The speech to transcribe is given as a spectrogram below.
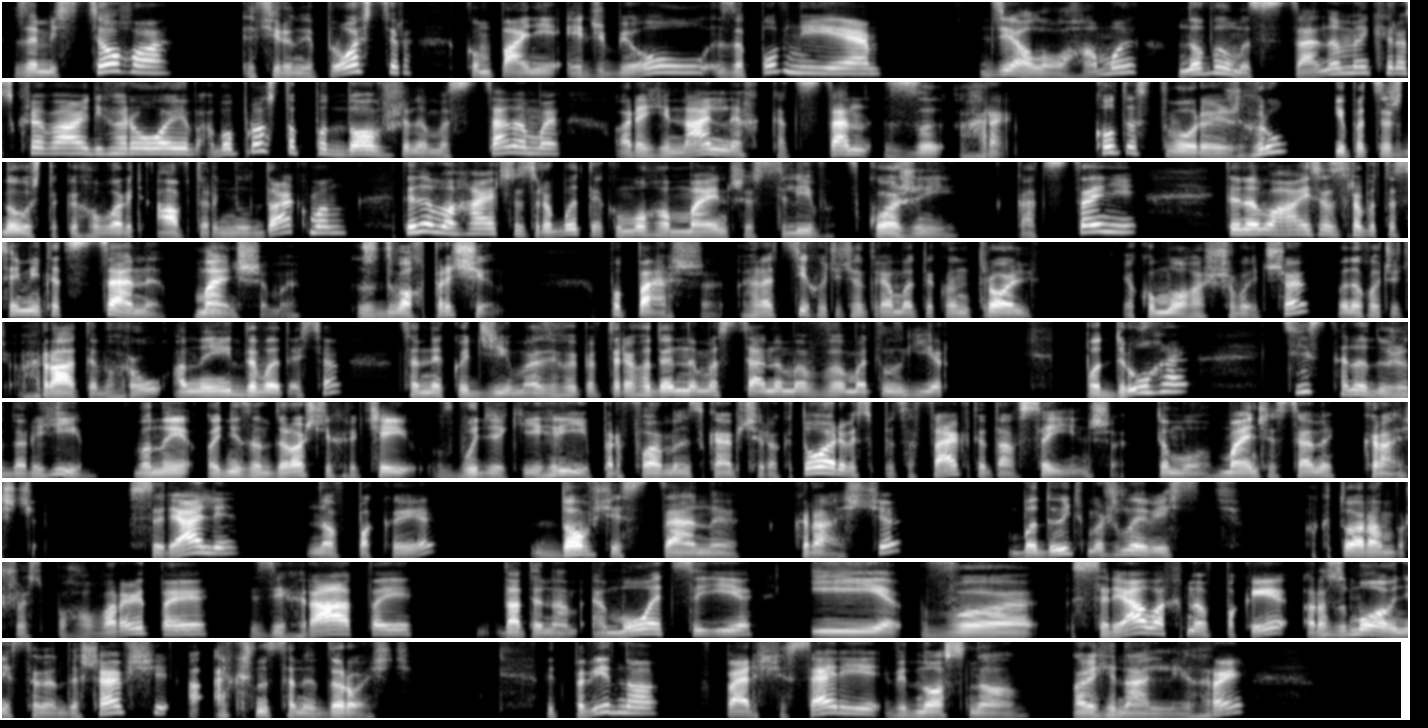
Замість цього ефірний простір компанії HBO заповнює діалогами, новими сценами, які розкривають героїв, або просто подовженими сценами оригінальних катсцен з гри. Коли ти створюєш гру, і про це ж знову ж таки говорить автор Ніл Дракман, ти намагаєшся зробити якомога менше слів в кожній катсцені, ти намагаєшся зробити самі катсцени меншими з двох причин. По-перше, гравці хочуть отримати контроль якомога швидше, вони хочуть грати в гру, а не її дивитися. Це не Коджіма з його півторагодинними сценами в Metal Gear. По-друге, ці сцени дуже дорогі. Вони одні з найдорожчих речей в будь-якій грі: перформанс кепчер акторів, спецефекти та все інше. Тому менші сцени краще. В серіалі, навпаки, довші сцени краще, бо дають можливість акторам про щось поговорити, зіграти, дати нам емоції. І в серіалах, навпаки, розмовні сцени дешевші, а екшн сцени дорожчі. Відповідно, в першій серії відносно оригінальної гри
